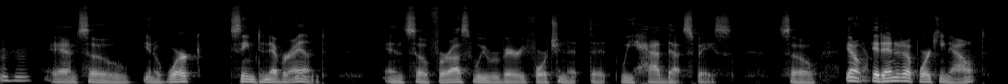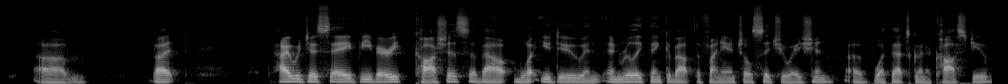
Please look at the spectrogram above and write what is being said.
Mm-hmm. and so you know, work seemed to never end. And so for us, we were very fortunate that we had that space. So you know, Yeah. it ended up working out. Um, but I would just say be very cautious about what you do and, and really think about the financial situation of what that's going to cost you.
